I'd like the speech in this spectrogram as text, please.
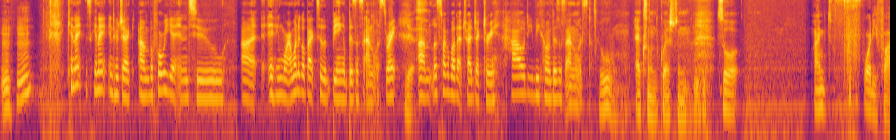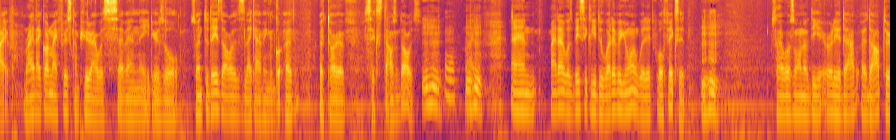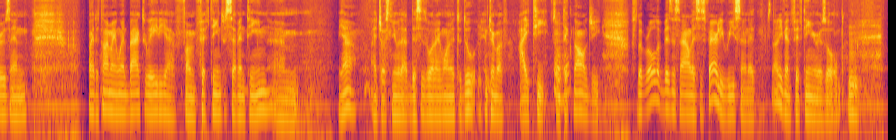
Can I can I interject um, before we get into uh, anything more? I want to go back to the, being a business analyst, right? Yes. Um, let's talk about that trajectory. How do you become a business analyst? Ooh, excellent question. So I'm 45, right? I got my first computer. I was seven, eight years old. So in today's dollars, it's like having a, a, a toy of six thousand dollars, right? And my dad was basically do whatever you want with it, we'll fix it. So I was one of the early adap- adopters, and by the time I went back to 80, uh, from 15 to 17, um, yeah, I just knew that this is what I wanted to do in terms of IT, so mm-hmm. technology. So the role of business analyst is fairly recent. It's not even 15 years old. Mm.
